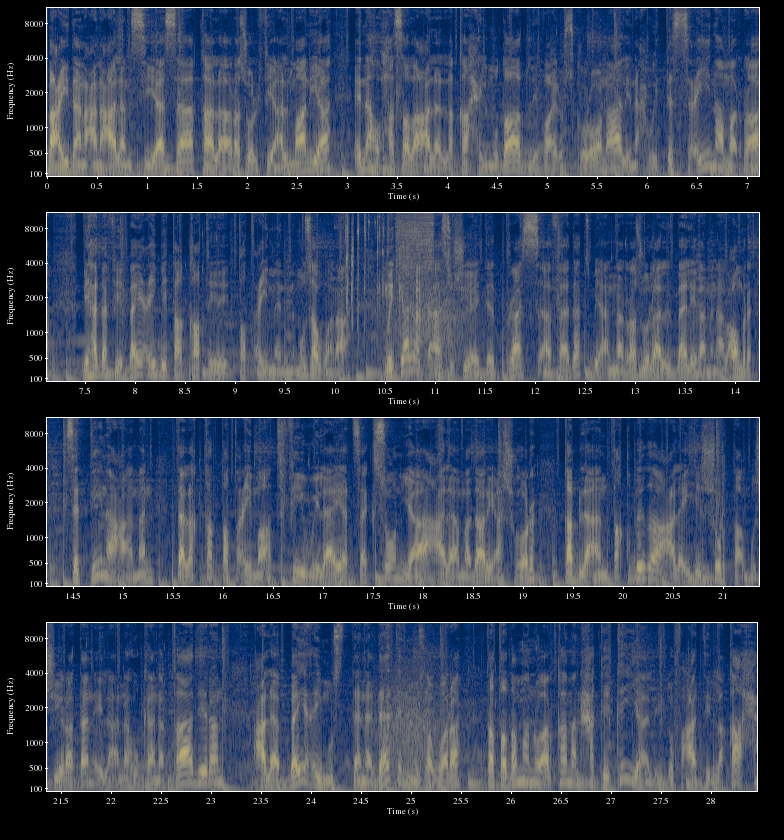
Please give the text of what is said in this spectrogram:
بعيدا عن عالم السياسة قال رجل في ألمانيا إنه حصل على اللقاح المضاد لفيروس كورونا لنحو 90 مرة بهدف بيع بطاقات تطعيم مزورة. وكالة أسوشيتد بريس أفادت بأن الرجل البالغ من العمر 60 عاما تلقى التطعيمات في ولاية ساكسونيا على مدار أشهر قبل أن تقبض عليه الشرطة مشيرة إلى أنه كان قادرا على بيع مستندات مزورة تتضمن أرقاما حقيقية لدفعات اللقاح.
